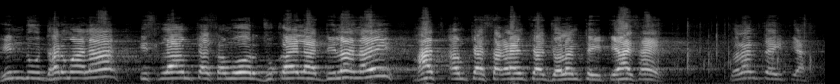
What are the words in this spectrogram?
हिंदू धर्माला इस्लामच्या समोर झुकायला दिलं नाही. हाच आमच्या सगळ्यांचा ज्वलंत इतिहास आहे. ज्वलंत इतिहास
